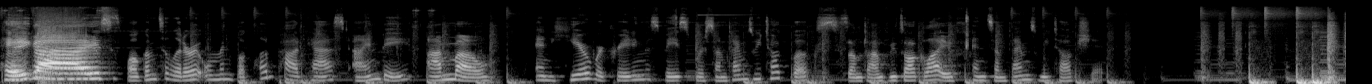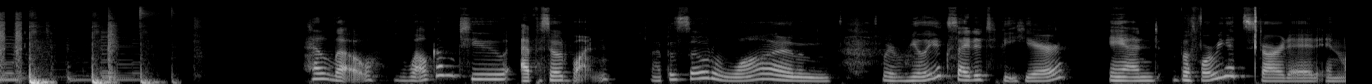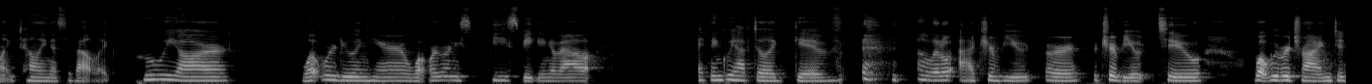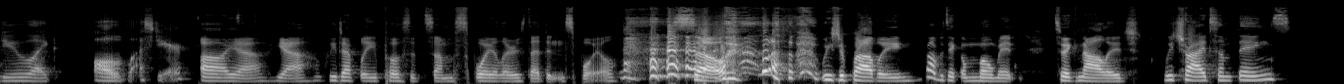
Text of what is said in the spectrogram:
Hey guys! Welcome to Literate Woman Book Club podcast. I'm B, I'm Mo. and here we're creating the space where sometimes we talk books Sometimes we talk life. and sometimes we talk shit. Hello, welcome to episode one. Episode one. We're really excited to be here. And before we get started in like telling us about like who we are, what we're doing here, what we're going to be speaking about, I think we have to like give a little attribute or a tribute to what we were trying to do like all of last year. Oh yeah, yeah. We definitely posted some spoilers that didn't spoil. So we should probably probably take a moment to acknowledge we tried some things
